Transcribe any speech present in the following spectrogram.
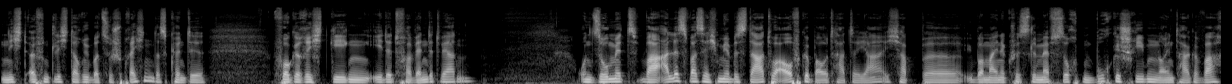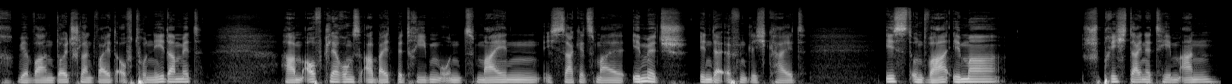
nicht öffentlich darüber zu sprechen. Das könnte vor Gericht gegen Edith verwendet werden. Und somit war alles, was ich mir bis dato aufgebaut hatte, ja. Ich habe äh, über meine Crystal Meth Sucht ein Buch geschrieben, Neun Tage wach. Wir waren deutschlandweit auf Tournee damit haben Aufklärungsarbeit betrieben und mein, ich sag jetzt mal, Image in der Öffentlichkeit ist und war immer, sprich deine Themen an,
